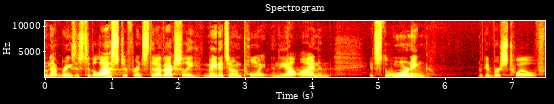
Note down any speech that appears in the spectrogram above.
And that brings us to the last difference that I've actually made its own point in the outline, and it's the warning. Look at verse 12.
